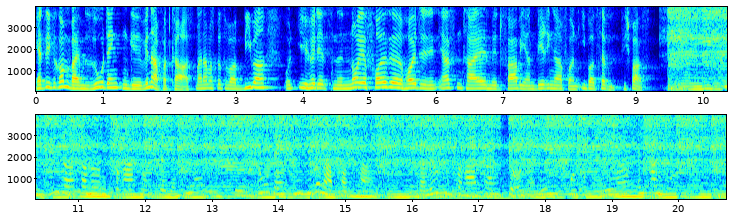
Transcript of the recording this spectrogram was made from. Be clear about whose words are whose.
Speaker 1: Herzlich willkommen beim So Denken Gewinner Podcast. Mein Name ist Christopher Bieber und ihr hört jetzt eine neue Folge, heute den ersten Teil mit Fabian Behringer von eBot 7. Viel Spaß.
Speaker 2: Die Bieber Vermögensberatung präsentiert den So Denken Gewinner Podcast. Vermögensberatung für Unternehmen und Unternehmer in Hamburg.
